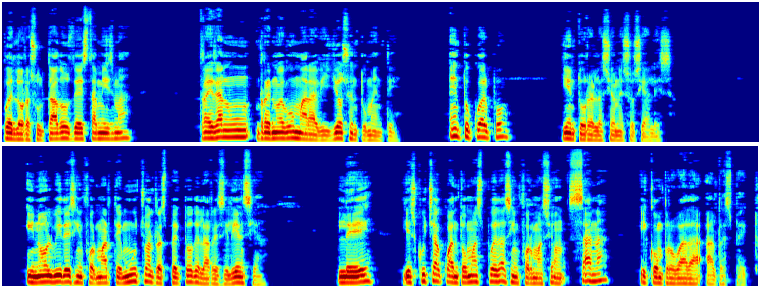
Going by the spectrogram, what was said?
pues los resultados de esta misma traerán un renuevo maravilloso en tu mente, en tu cuerpo y en tus relaciones sociales. Y no olvides informarte mucho al respecto de la resiliencia. Lee y escucha cuanto más puedas información sana y comprobada al respecto.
